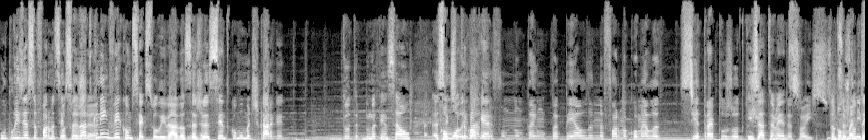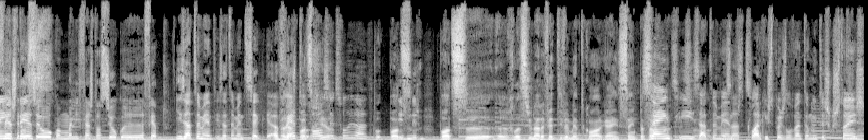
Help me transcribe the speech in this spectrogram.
utiliza essa forma de Ou sexualidade seja- que nem vê como sexualidade, ou seja, sente como uma descarga de, outra- de uma tensão a como outra sexualidade, qualquer. No fundo, não tem um papel na forma como ela se atrai pelos outros. Exatamente. Pronto, é só isso. São como pessoas que não têm manifesta o interesse. seu, como manifesta o seu eh, afeto. Exatamente, exatamente. Se- afeto pode-se ou real- sexualidade. Pode-se pode-se, uh, relacionar afetivamente com alguém sem passar Sem, a parte sexual. exatamente. Exato. Claro que isto depois levanta muitas questões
